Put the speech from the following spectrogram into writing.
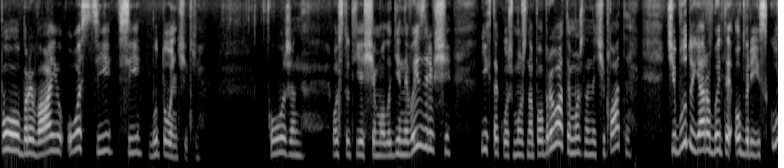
пообриваю ось ці всі бутончики. Кожен. Ось тут є ще молоді невизрівші. Їх також можна пообривати, можна не чіпати. Чи буду я робити обрізку?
